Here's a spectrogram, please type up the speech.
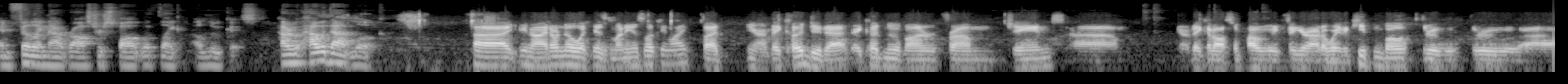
and filling that roster spot with like a Lucas? How how would that look? Uh, you know, I don't know what his money is looking like, but you know, they could do that. They could move on from James. Um, you know, they could also probably figure out a way to keep them both through through uh,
